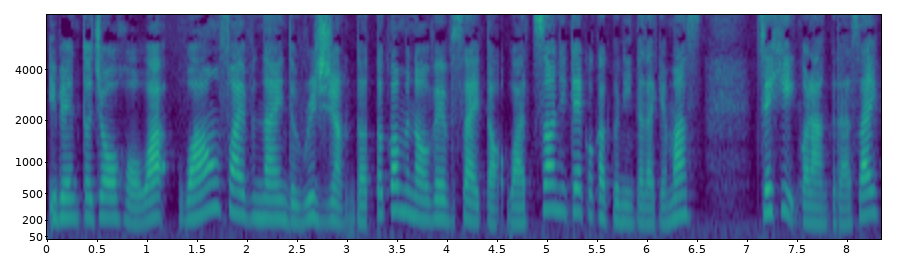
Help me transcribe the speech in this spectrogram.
イベント情報は 159theregion.com のウェブサイト What's On にてご確認いただけます。ぜひご覧ください。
